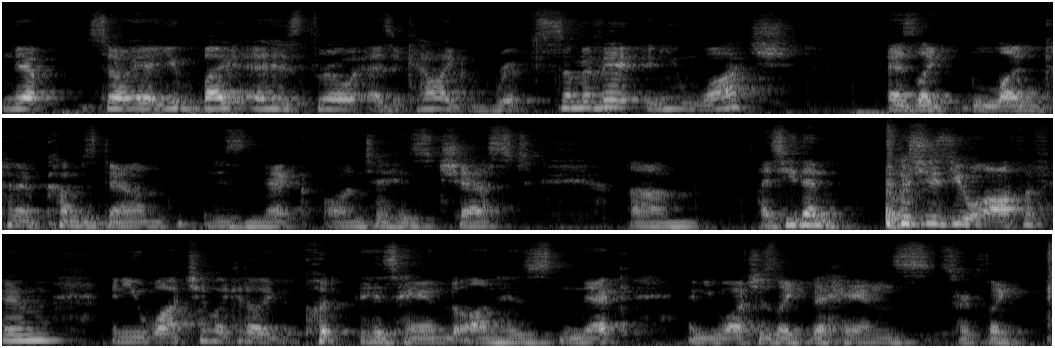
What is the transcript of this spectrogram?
Yep. So yeah, you bite at his throat as it kind of like rips some of it, and you watch as like blood kind of comes down his neck onto his chest. Um, as he then pushes you off of him, and you watch him like kind of like put his hand on his neck, and you watch as like the hands start like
